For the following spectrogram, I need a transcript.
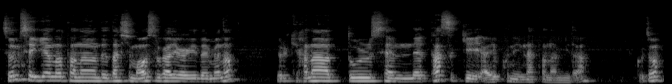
점 3개가 나타나는데 다시 마우스를 가져가게 되면은 이렇게 하나, 둘, 셋, 넷, 다섯 개의 아이콘이 나타납니다. 그죠?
